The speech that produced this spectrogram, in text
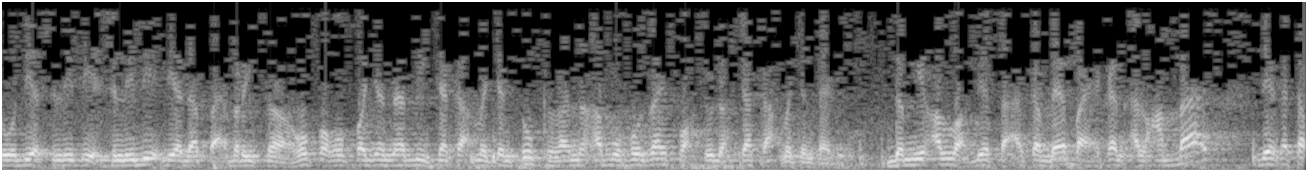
tu dia selidik-selidik dia dapat berita. Rupa-rupanya Nabi cakap macam tu kerana Abu Huzaifah sudah cakap macam tadi. Demi Allah dia tak akan bebaskan Al-Abbas. Dia kata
